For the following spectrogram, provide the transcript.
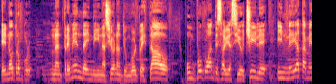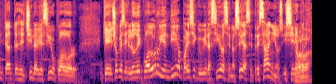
en otro por una tremenda indignación ante un golpe de Estado. Un poco antes había sido Chile, inmediatamente antes de Chile había sido Ecuador. Que yo qué sé, lo de Ecuador hoy en día parece que hubiera sido hace, no sé, hace tres años. Y, sin embargo-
